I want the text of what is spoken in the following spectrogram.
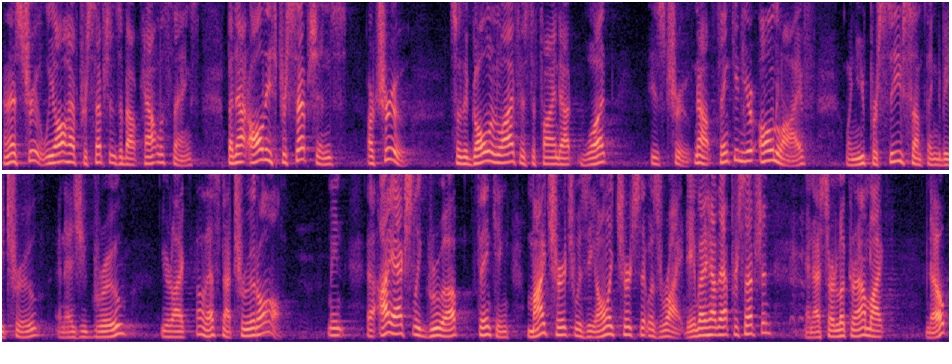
And that's true. We all have perceptions about countless things, but not all these perceptions are true. So the goal in life is to find out what is true. Now, think in your own life when you perceive something to be true, and as you grew, you're like, oh, that's not true at all. I mean, I actually grew up thinking my church was the only church that was right. Anybody have that perception? And I started looking around, I'm like, nope,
